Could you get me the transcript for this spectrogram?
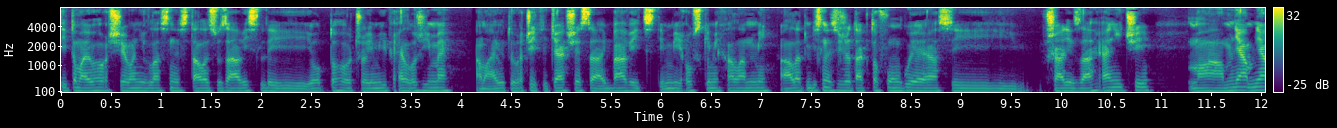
tí to majú horšie, oni vlastne stále sú závislí od toho, čo im my preložíme a majú tu určite ťažšie sa aj baviť s tými ruskými chalanmi, ale myslím si, že takto funguje asi všade v zahraničí mňa, mňa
